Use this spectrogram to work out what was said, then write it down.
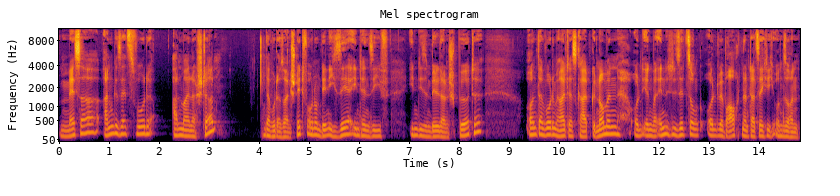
Messer angesetzt wurde an meiner Stirn. Da wurde also ein Schnitt vorgenommen, den ich sehr intensiv in diesen Bildern spürte. Und dann wurde mir halt der Skalp genommen und irgendwann endete die Sitzung und wir brauchten dann tatsächlich unseren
